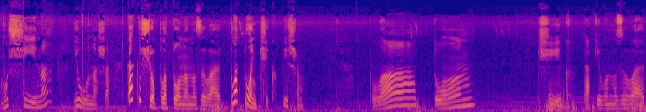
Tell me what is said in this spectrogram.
Мужчина, юноша. Как еще Платона называют? Платончик. Пишем. Платон чик, так его называют,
